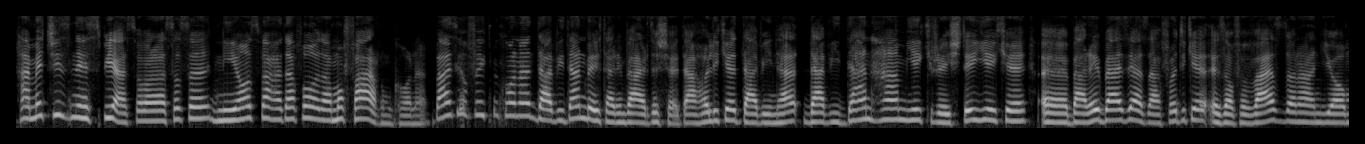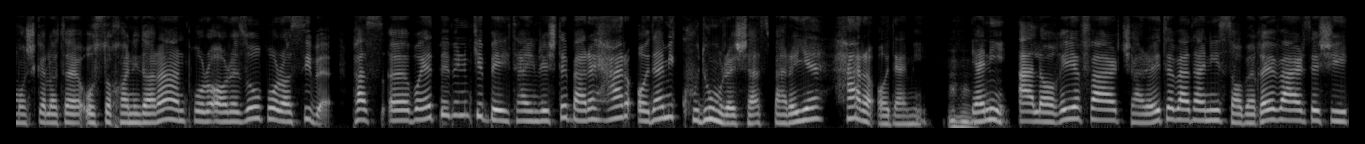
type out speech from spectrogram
همه چیز نسبی است و بر اساس نیاز و هدف آدما فرق می‌کنه. بعضیا فکر می‌کنن دویدن بهترین ورزشه در حالی که دویدن هم یک رشته ایه که برای بعضی از افرادی که اضافه وزن دارن یا مشکلات استخوانی دارن پر آرزو و پر آسیبه. پس باید ببینیم که بهترین رشته برای هر آدمی کدوم رشته است برای هر آدمی. یعنی علاقه فرد، شرایط بدنی، سابقه ورزشی،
